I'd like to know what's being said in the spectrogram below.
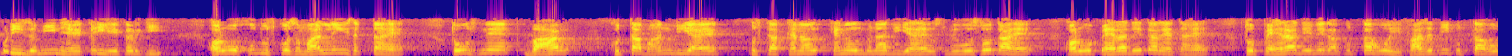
بڑی زمین ہے کئی ایکڑ کی، اور وہ خود اس کو سنبھال نہیں سکتا ہے۔ تو اس نے باہر کتا باندھ دیا ہے، اس کا کینل بنا دیا ہے، اس میں وہ سوتا ہے۔ اور وہ پہرا دیتا رہتا ہے تو پہرا دینے کا کتا ہو، حفاظتی کتا ہو،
